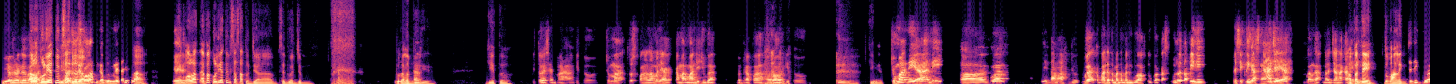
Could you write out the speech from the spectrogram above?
Iya berharga banget. Kalau kuliah tuh bisa Kita dulu sekolah 30 menit aja pulang. Uh. Yeah. Sekolah apa kuliah tuh bisa satu jam, bisa dua jam. Bahkan lebih gitu. Itu SMA gitu. Cuma terus pengalaman ya kamar mandi juga beberapa horor gitu. gitu. Cuma nih ya, nih uh, gue minta maaf juga kepada teman-teman gue waktu gue kelas 10, tapi ini basically nggak sengaja ya. Gue nggak merencanakan Apa ini. nih? Lu maling? Jadi gue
